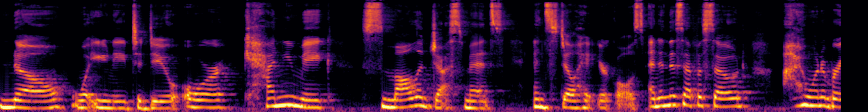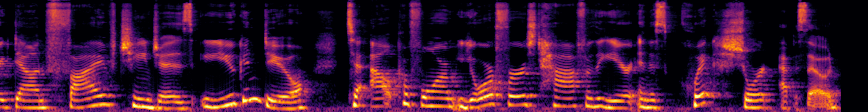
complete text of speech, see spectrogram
know what you need to do, or can you make small adjustments and still hit your goals. And in this episode, I want to break down five changes you can do to outperform your first half of the year in this quick, short episode.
